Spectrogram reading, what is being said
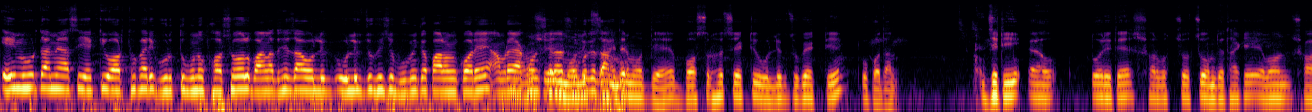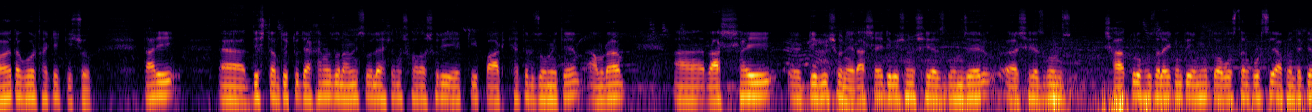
এই মুহূর্তে আমি আছি একটি অর্থকারী গুরুত্বপূর্ণ ফসল। বাংলাদেশে যা উল্লেখ- উল্লেখযোগ্য হিসেবে ভূমিকা পালন করে আমরা এখন সেরা সম্পর্কে চাহিদার মধ্যে বস্ত্র হচ্ছে একটি উল্লেখযোগ্য একটি উপাদান যেটি তৈরিতে সর্বোচ্চ চমতে থাকে এবং সহায়তা করে থাকে কৃষক। তারই দৃষ্টান্ত একটু দেখানোর জন্য আমি চলে আসলাম সরাসরি একটি পাট ক্ষেতের জমিতে। আমরা রাজশাহী ডিভিশনে, রাজশাহী ডিভিশন সিরাজগঞ্জের সিরাজগঞ্জ সাহাতুর উপজেলায় কিন্তু এই মুহূর্তে অবস্থান করছি। আপনাদেরকে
